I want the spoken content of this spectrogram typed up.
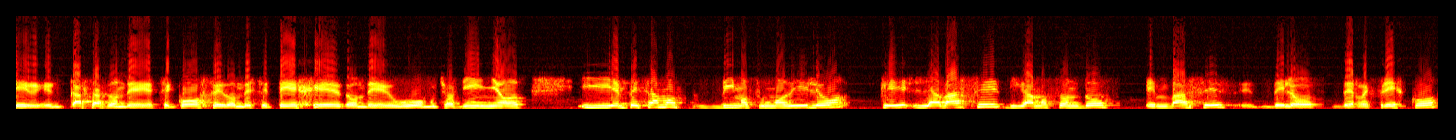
eh, en casas donde se cose, donde se teje, donde hubo muchos niños. Y empezamos, vimos un modelo que la base, digamos, son dos envases de los de refresco.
